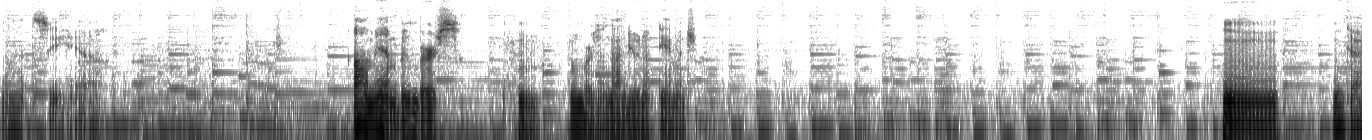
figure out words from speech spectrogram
Let's see here. Oh man, Boom Burst. Hmm. Boom Burst does not do enough damage. Hmm. Okay.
